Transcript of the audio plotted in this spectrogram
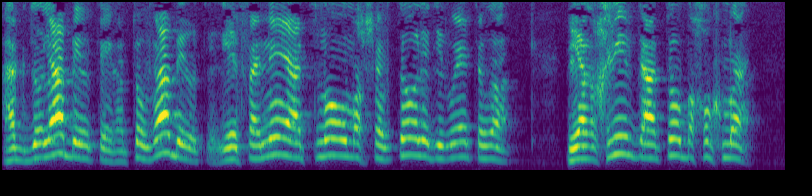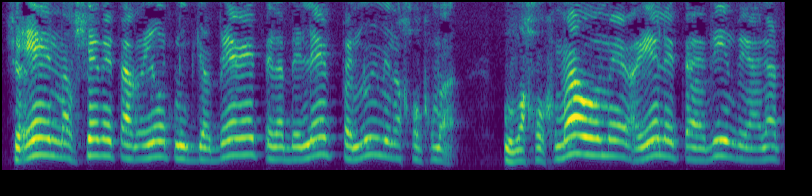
הגדולה ביותר, הטובה ביותר, יפנה עצמו ומחשבתו לדברי תורה וירחיב דעתו בחוכמה, שאין מחשבת עריות מתגברת, אלא בלב פנוי מן החוכמה. ובחוכמה הוא אומר, איילת אהבים ויעלת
